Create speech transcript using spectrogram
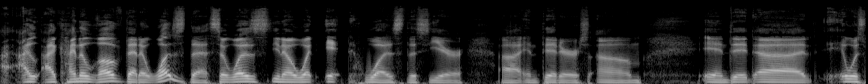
I, I kind of love that it was this. It was, you know, what it was this year uh, in theaters. Um, and it uh, it was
